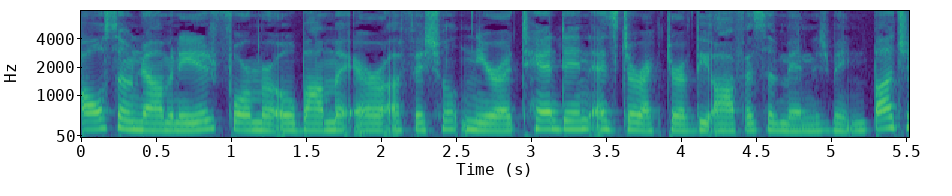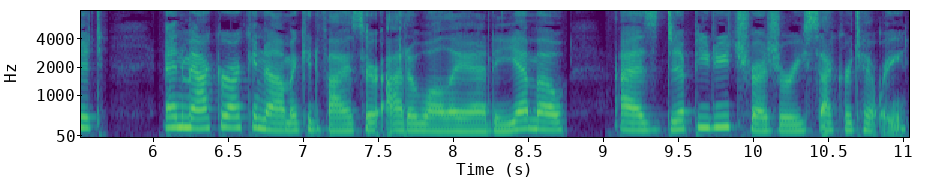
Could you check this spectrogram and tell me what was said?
also nominated former Obama era official Neera Tanden as Director of the Office of Management and Budget and macroeconomic advisor Adewale Adeyemo as Deputy Treasury Secretary.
